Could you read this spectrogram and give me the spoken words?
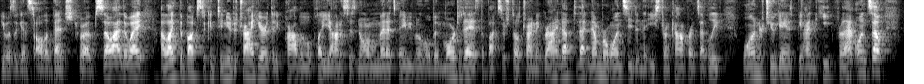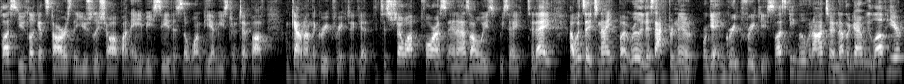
he was against all the bench scrubs. So either way, I like the Bucks to continue to try here. They probably will play Giannis's normal minutes, maybe even a little bit more today, as the Bucks are still trying to grind up to that number one seed in the Eastern Conference. I believe one or two games behind the Heat for that one. So plus, you look at stars; they usually show up on ABC. This is a 1 p.m. Eastern tip-off. I'm counting on the Greek Freak to get to show up for us. And as always, we say today. I would say tonight, but really this afternoon, we're getting Greek Freaky. So let's keep moving on to another guy we love here.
